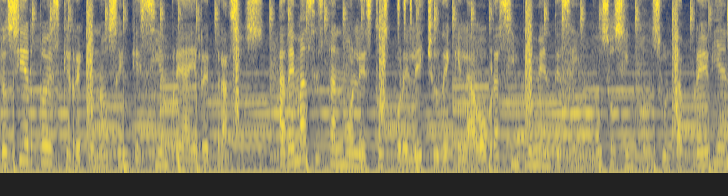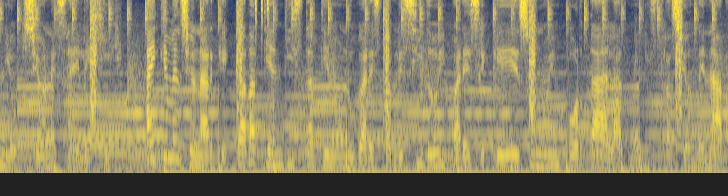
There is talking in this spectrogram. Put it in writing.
lo cierto es que reconocen que siempre hay retrasos. Además están molestos por el hecho de que la obra simplemente se impuso sin consulta previa ni opciones a elegir. Hay que mencionar que cada tianguista tiene un lugar establecido y parece que eso no importa a la administración de nada,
